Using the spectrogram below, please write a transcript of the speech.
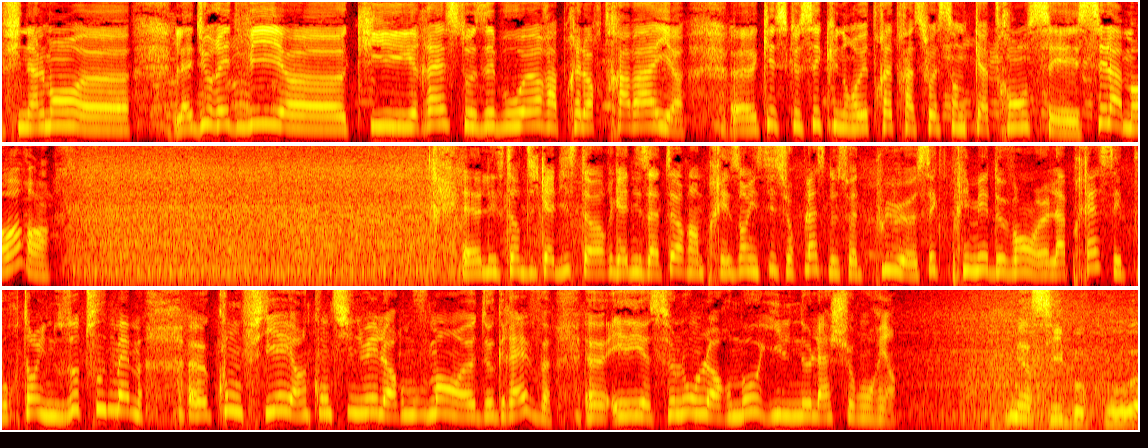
finalement la durée de vie qui reste aux éboueurs après leur travail. Euh, qu'est-ce que c'est qu'une retraite à 64 ans? C'est la mort. Euh, les syndicalistes organisateurs hein, présents ici sur place ne souhaitent plus euh, s'exprimer devant la presse et pourtant ils nous ont tout de même confié hein, continuer leur mouvement de grève et selon leurs mots ils ne lâcheront rien. Merci beaucoup,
